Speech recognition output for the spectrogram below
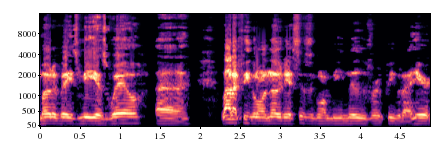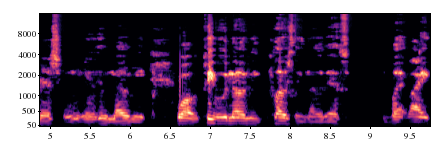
motivates me as well? Uh, a lot of people don't know this. This is going to be news for people that hear this and, and who know me. Well, people who know me closely know this, but like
